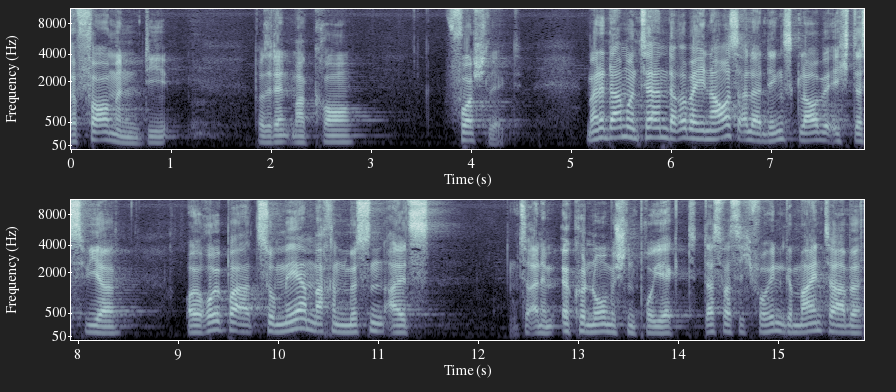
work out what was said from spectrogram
Reformen, die Präsident Macron vorschlägt. Meine Damen und Herren, darüber hinaus allerdings glaube ich, dass wir Europa zu mehr machen müssen als zu einem ökonomischen Projekt. Das, was ich vorhin gemeint habe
